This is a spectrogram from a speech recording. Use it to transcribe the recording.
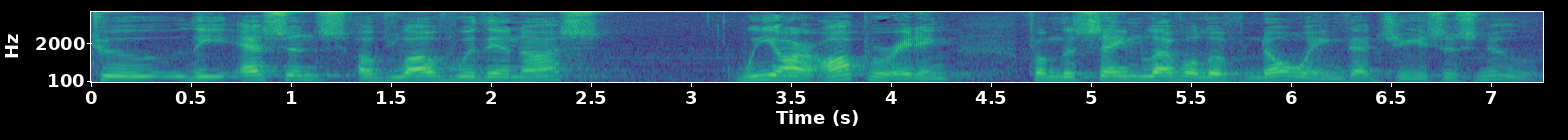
to the essence of love within us, we are operating from the same level of knowing that Jesus knew.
